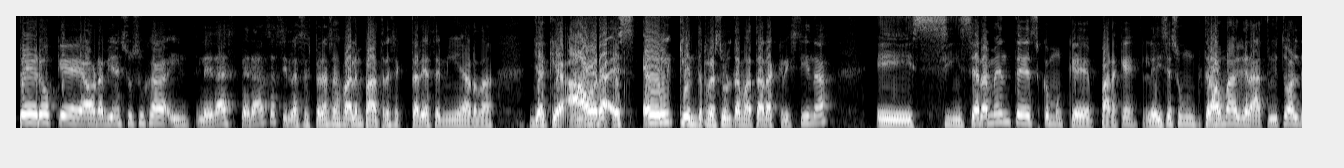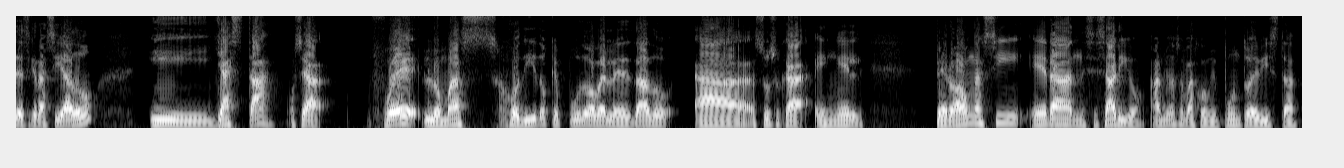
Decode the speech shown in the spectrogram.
Pero que ahora viene Suzuha y le da esperanzas y las esperanzas valen para tres hectáreas de mierda. Ya que ahora es él quien resulta matar a Cristina y sinceramente es como que, ¿para qué? Le dices un trauma gratuito al desgraciado y ya está. O sea, fue lo más jodido que pudo haberle dado a Suzuka en él. Pero aún así era necesario, al menos bajo mi punto de vista,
